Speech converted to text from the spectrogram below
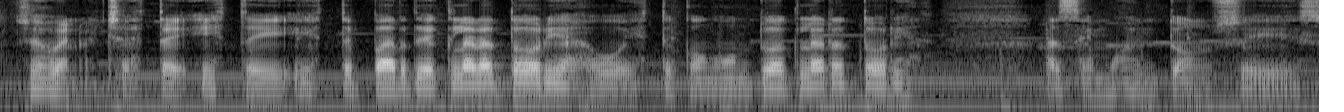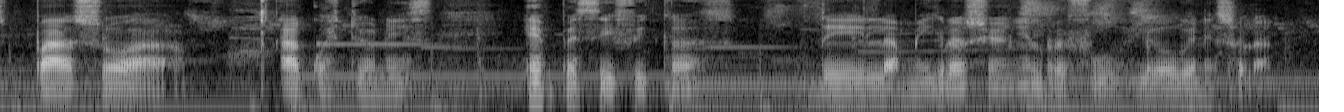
Entonces, bueno, hecha este, este, este par de aclaratorias o este conjunto de aclaratorias, hacemos entonces paso a, a cuestiones específicas de la migración y el refugio venezolano.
